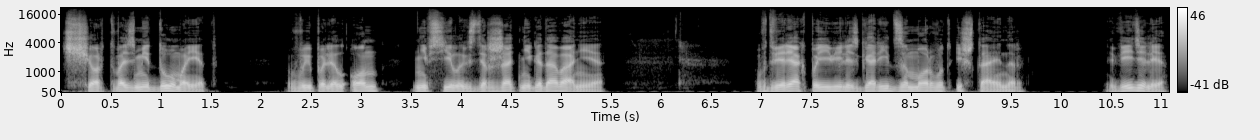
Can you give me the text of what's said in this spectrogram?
черт возьми, думает?» — выпалил он, не в силах сдержать негодование. В дверях появились Горидзе, Морвуд и Штайнер — «Видели?»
